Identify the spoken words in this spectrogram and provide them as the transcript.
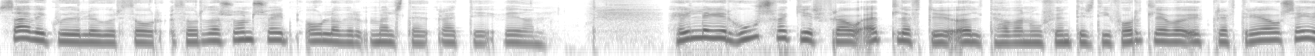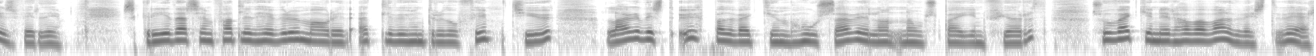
Saði Guðlaugur Þór Þórðarsson, Svein Ólafur Melsteð rætti við hann. Heilegir húsveggir frá 11. öld hafa nú fundist í fordlefa uppgreftri á Seyðisfyrði. Skriðar sem fallið hefur um árið 1150 lagðist upp að veggjum húsa við landnámsbægin fjörð svo vegginir hafa varðveist vel.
